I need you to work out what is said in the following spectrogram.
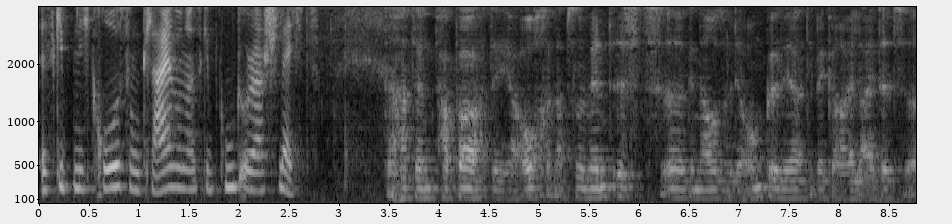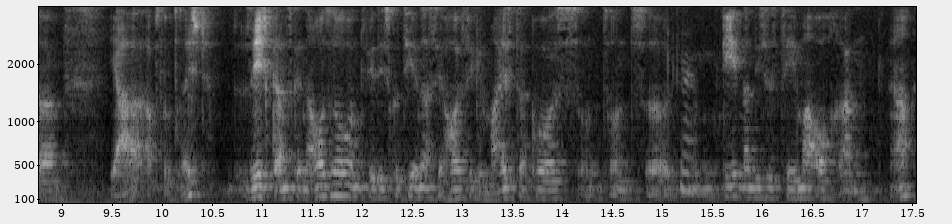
es gibt nicht groß und klein, sondern es gibt gut oder schlecht. Da hat dein Papa, der ja auch ein Absolvent ist, äh, genauso wie der Onkel, der die Bäckerei leitet, äh, ja, absolut recht sehe ich ganz genauso und wir diskutieren das ja häufig im Meisterkurs und, und äh, ja. gehen an dieses Thema auch ran. Ja?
